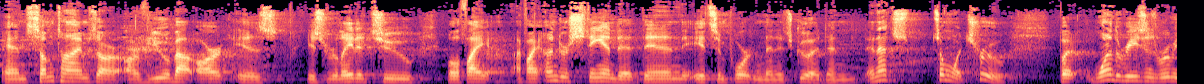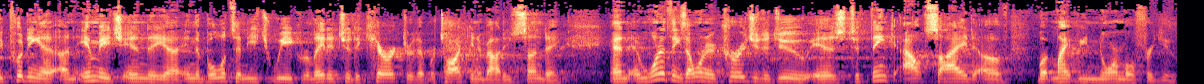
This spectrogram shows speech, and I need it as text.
and sometimes our, our view about art is is related to well if i if i understand it then it's important and it's good. And and that's somewhat true. But one of the reasons we're going to be putting a, an image in the uh, in the bulletin each week related to the character that we're talking about each sunday. And, and one of the things I want to encourage you to do is to think outside of what might be normal for you.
